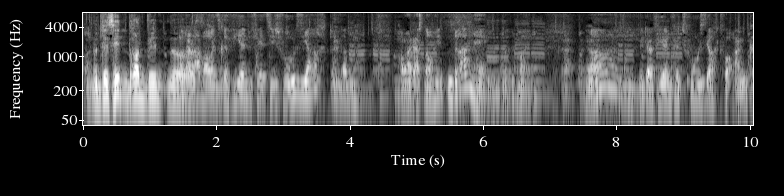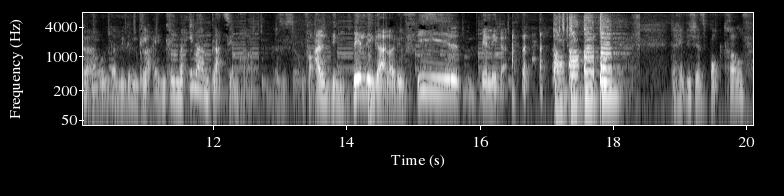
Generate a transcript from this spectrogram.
Und das hinten dran binden, Und dann oder? haben wir unsere 44 Fuß Yacht und dann haben wir das noch hinten dran hängen. Ne? Ich meine, ja, mit der 44 Fuß Yacht vor Anker und dann mit dem Kleinen kriegen wir immer einen Platz im Hafen. Das ist so. Und vor allen Dingen billiger, Leute, viel billiger. Da hätte ich jetzt Bock drauf,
